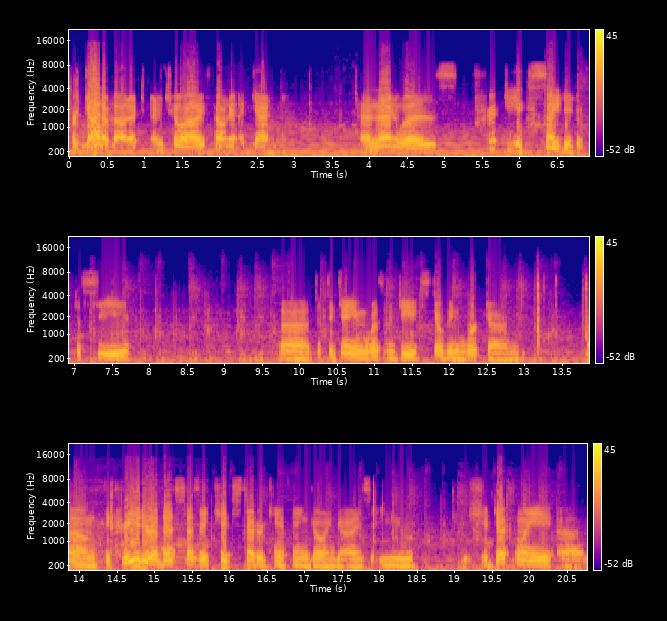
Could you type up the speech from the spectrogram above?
forgot about it until I found it again. And then was pretty excited to see uh, that the game was indeed still being worked on. Um, the creator of this has a Kickstarter campaign going, guys, you should definitely um,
